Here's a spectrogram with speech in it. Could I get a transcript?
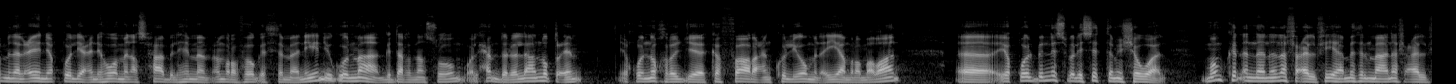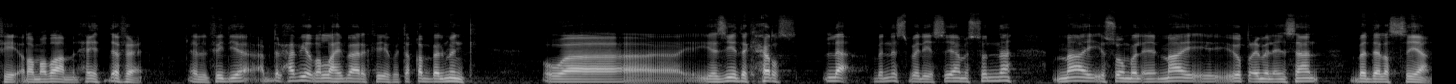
من العين يقول يعني هو من أصحاب الهمم عمره فوق الثمانين يقول ما قدرنا نصوم والحمد لله نطعم. يقول نخرج كفارة عن كل يوم من أيام رمضان. آه، يقول بالنسبة لستة من شوال ممكن أننا نفعل فيها مثل ما نفعل في رمضان من حيث دفع الفدية. عبد الحفيظ الله يبارك فيك ويتقبل منك ويزيدك حرص. لا بالنسبة لصيام السنة ما يصوم ما يطعم الإنسان بدل الصيام.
